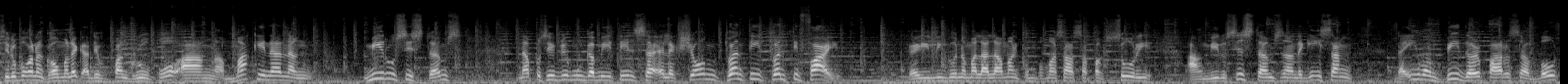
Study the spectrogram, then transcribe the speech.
Sinubukan ng COMELEC at iba pang grupo ang makina ng Miro Systems na posible mong gamitin sa eleksyon 2025. Kay linggo na malalaman kung pumasa sa pagsuri ang Miro Systems na nag-iisang naiwang bidder para sa vote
